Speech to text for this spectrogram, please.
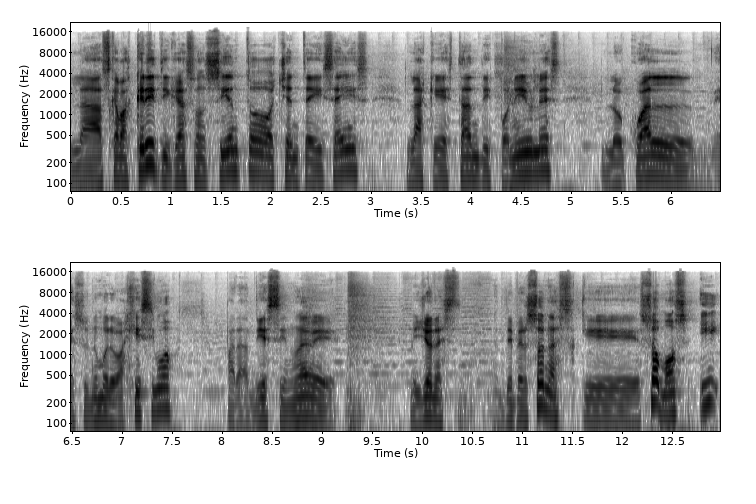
Las camas críticas son 186 las que están disponibles, lo cual es un número bajísimo para 19 millones de personas que somos y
